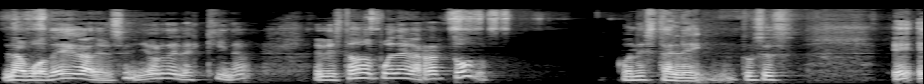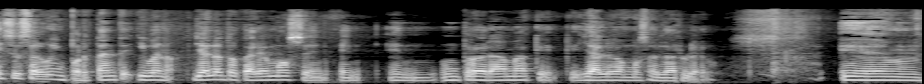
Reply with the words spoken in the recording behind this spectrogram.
la bodega del señor de la esquina, el Estado puede agarrar todo con esta ley. Entonces, eso es algo importante y bueno, ya lo tocaremos en, un programa que, ya le vamos a hablar luego. Em,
